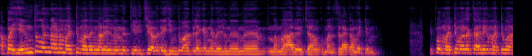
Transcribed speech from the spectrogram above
അപ്പം എന്തുകൊണ്ടാണ് മറ്റു മതങ്ങളിൽ നിന്ന് തിരിച്ച് അവർ ഹിന്ദു മതത്തിലേക്ക് തന്നെ വരുന്നതെന്ന് നമ്മൾ ആലോചിച്ചാൽ നമുക്ക് മനസ്സിലാക്കാൻ പറ്റും. ഇപ്പൊ മറ്റു മതക്കാരെയും മറ്റു മത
